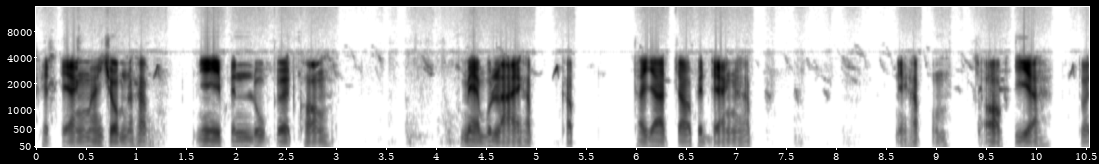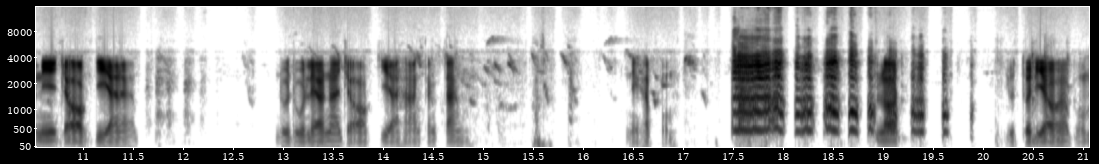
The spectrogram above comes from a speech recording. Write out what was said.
เพชรแดงมาให้ชมนะครับ นี่เป็นลูกเกิดของแม่บุญหลายครับ กับทายาทเจ้าเพชรแดงนะครับนี่ครับ ผมจะออกเกียร์ตัวนี้จะออกเกียร์นะครับ ดูดูแล้วน่าจะออกเกียร์หางตั้งๆนี่ครับผมรอด อยู่ตัวเดียวครับ ผม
